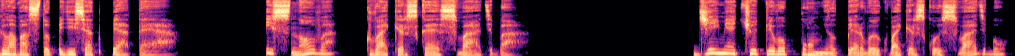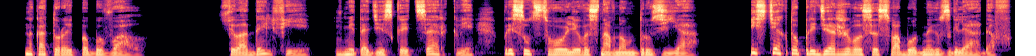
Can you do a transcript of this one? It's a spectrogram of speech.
Глава 155. И снова квакерская свадьба. Джейми отчетливо помнил первую квакерскую свадьбу, на которой побывал. В Филадельфии, в методистской церкви, присутствовали в основном друзья. Из тех, кто придерживался свободных взглядов.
